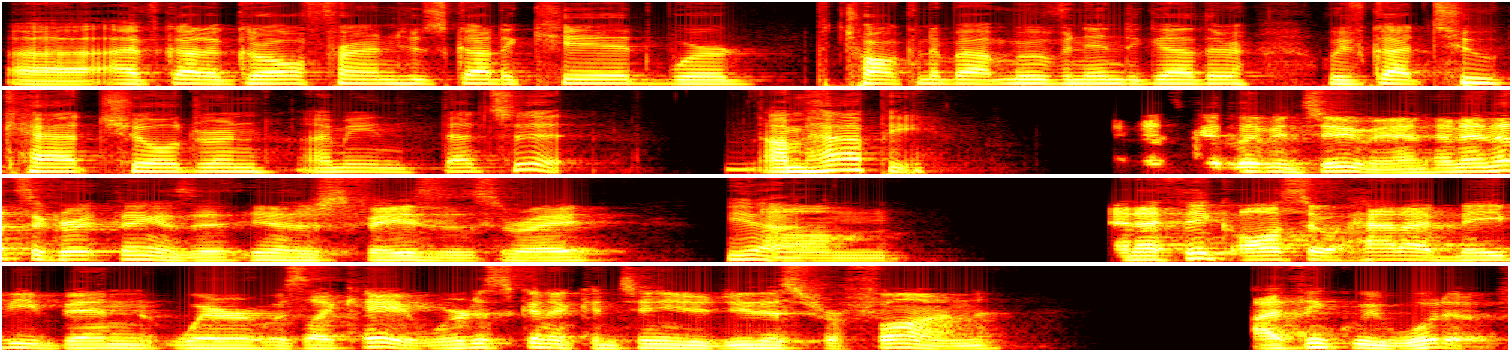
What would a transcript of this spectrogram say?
Uh, I've got a girlfriend who's got a kid. We're talking about moving in together. We've got two cat children. I mean, that's it. I'm happy. That's good living too, man. And then that's a great thing is that you know there's phases, right? Yeah. Um, and I think also had I maybe been where it was like, hey, we're just going to continue to do this for fun. I think we would have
